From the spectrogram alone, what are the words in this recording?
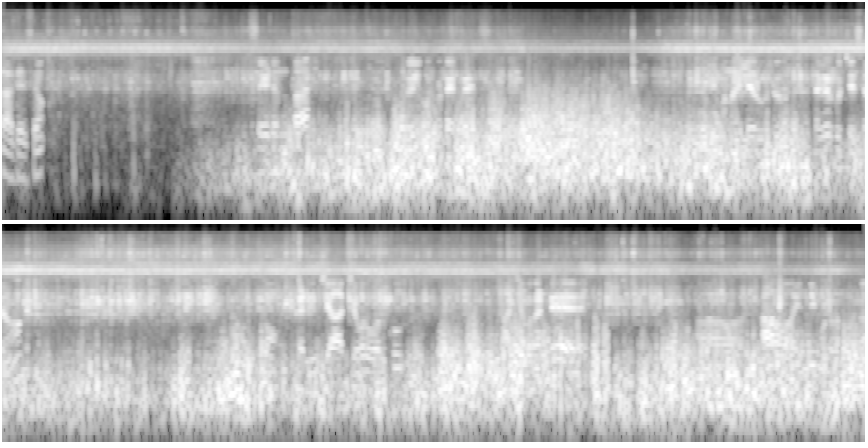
దాటేసాం. సైడ్ అంతా వెళ్ళుకుంటుంటాయి ఫ్రెండ్స్ వెళ్ళే రూటు దగ్గరకు వచ్చేసాము మొత్తం ఇక్కడి నుంచి ఆ చివరి వరకు. ఆ చివరి అంటే ఆ, కాలువ ఎండింగ్ ఉంటుంది అనమాట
